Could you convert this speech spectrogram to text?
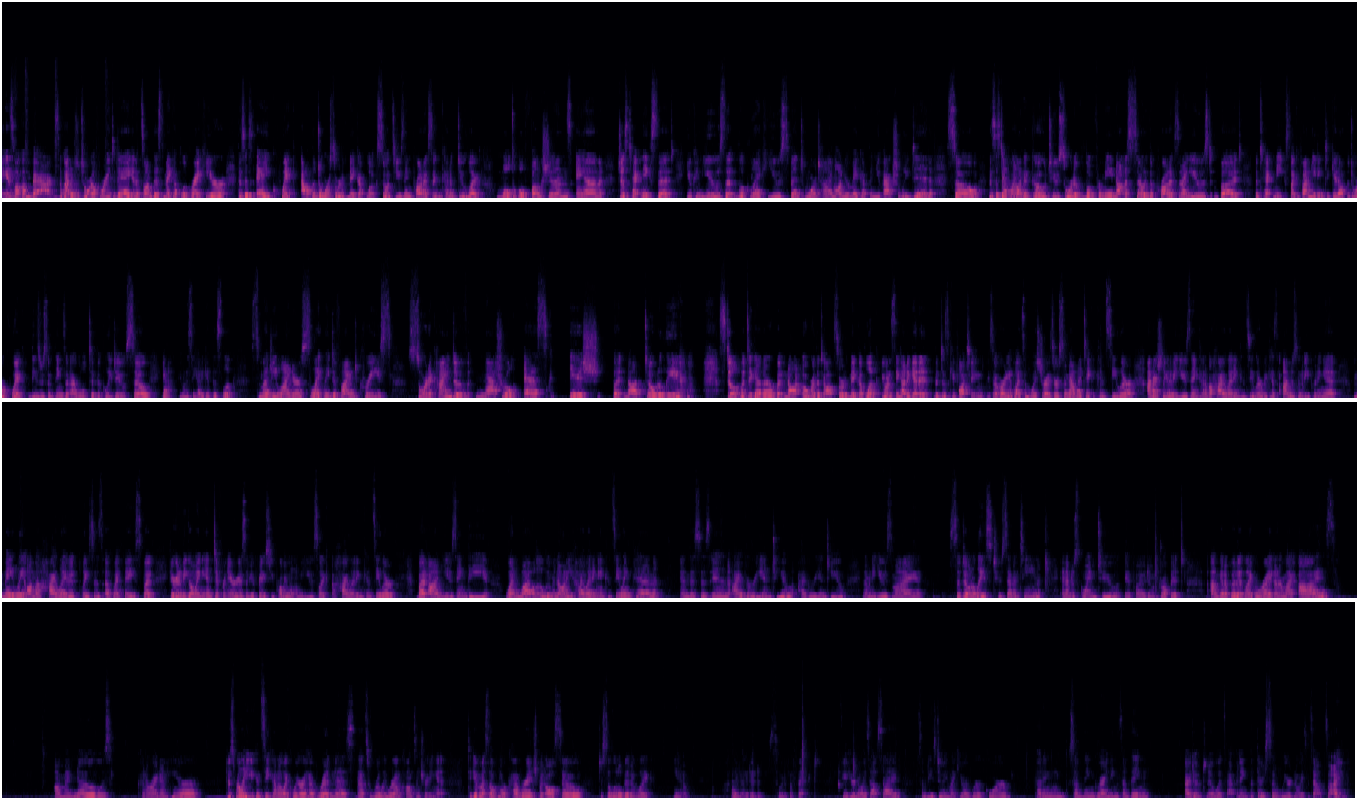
Hey guys, welcome back. So I've got a tutorial for you today and it's on this makeup look right here. This is a quick out the door sort of makeup look. So it's using products that can kind of do like multiple functions and just techniques that you can use that look like you spent more time on your makeup than you actually did. So this is definitely like a go-to sort of look for me. Not necessarily the products that I used, but the techniques. Like if I'm needing to get out the door quick, these are some things that I will typically do. So yeah, if you wanna see how to get this look, smudgy liner, slightly defined crease, sort of kind of natural-esque-ish but not totally. Still put together, but not over the top sort of makeup look. If you wanna see how to get it, then just keep watching. Okay, so I've already applied some moisturizer, so now I'm gonna take a concealer. I'm actually gonna be using kind of a highlighting concealer because I'm just gonna be putting it mainly on the highlighted places of my face, but if you're gonna be going in different areas of your face, you probably won't wanna use like a highlighting concealer. But I'm using the Wet n Wild Illuminaughty Highlighting and Concealing Pen and this is in Ivory Into You, Ivory Into You. And I'm gonna use my Sedona Lace 217, and I'm just going to, if I don't drop it, I'm gonna put it like right under my eyes, on my nose, kind of right in here. Just really, you can see kind of like where I have redness, that's really where I'm concentrating it. To give myself more coverage, but also just a little bit of like, you know, highlighted sort of effect. If you hear noise outside, somebody's doing like yard work or cutting something, grinding something. I don't know what's happening, but there's some weird noises outside.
